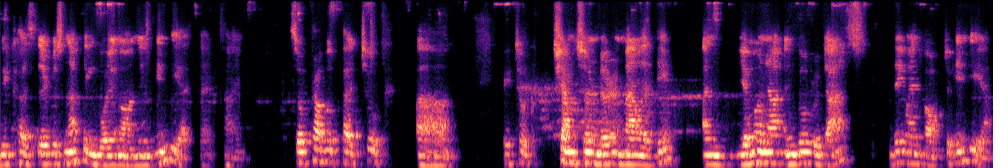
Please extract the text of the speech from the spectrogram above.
because there was nothing going on in India at that time. So Prabhupada took, uh, he took Shamsundar and Malati and Yamuna and Guru Das, they went off to India.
